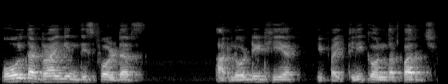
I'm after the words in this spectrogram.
All the drawing in these folders are loaded here. If I click on the purge,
